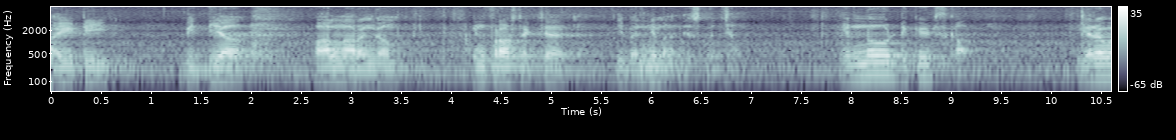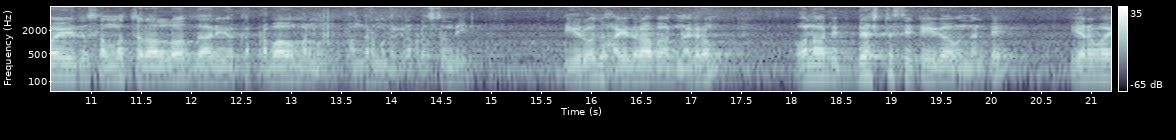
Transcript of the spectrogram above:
ఐటీ విద్య పాలనా రంగం ఇన్ఫ్రాస్ట్రక్చర్ ఇవన్నీ మనం తీసుకొచ్చాం. ఎన్నో డికేట్స్ కాదు. ఇరవై ఐదు సంవత్సరాల్లో దాని యొక్క ప్రభావం మనం అందరి ముందు కనపడుస్తుంది. ఈరోజు హైదరాబాద్ నగరం వన్ ఆఫ్ ది బెస్ట్ సిటీగా ఉందంటే ఇరవై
